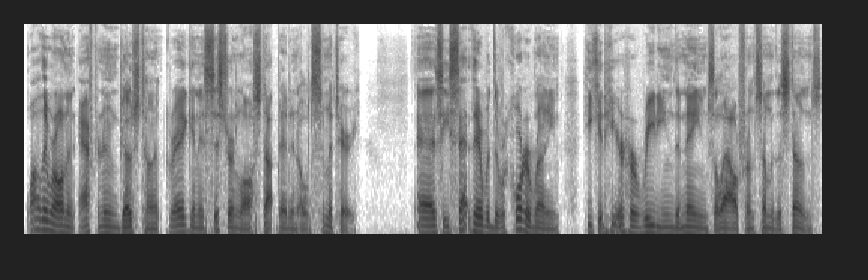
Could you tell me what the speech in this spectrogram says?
while they were on an afternoon ghost hunt, Greg and his sister in law stopped at an old cemetery. As he sat there with the recorder running, he could hear her reading the names aloud from some of the stones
